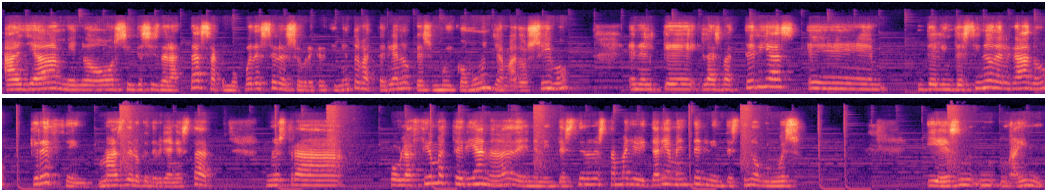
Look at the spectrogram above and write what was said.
haya menor síntesis de lactasa, como puede ser el sobrecrecimiento bacteriano, que es muy común, llamado SIBO, en el que las bacterias eh, del intestino delgado crecen más de lo que deberían estar. Nuestra población bacteriana en el intestino está mayoritariamente en el intestino grueso y es, hay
